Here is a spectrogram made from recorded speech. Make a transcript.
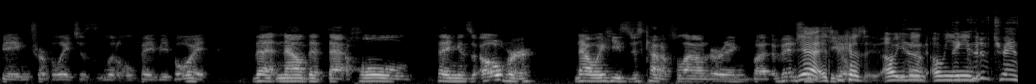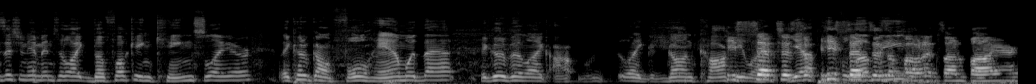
being Triple H's little baby boy. That now that that whole thing is over, now he's just kind of floundering. But eventually, yeah, it's he'll- because oh you Yeah, mean oh you they mean could have transitioned him into like the fucking Kingslayer. They could have gone full ham with that. They could have been like, uh, like gone cocky. he like, sets his yeah, he sets his me. opponents on fire.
